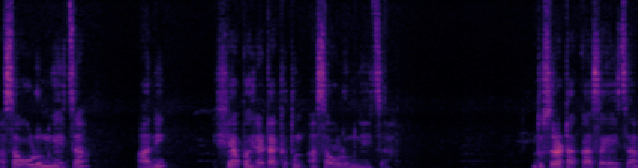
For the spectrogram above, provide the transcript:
असा ओढून घ्यायचा आणि ह्या पहिल्या टाक्यातून असा ओढून घ्यायचा. दुसरा टाका असा घ्यायचा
